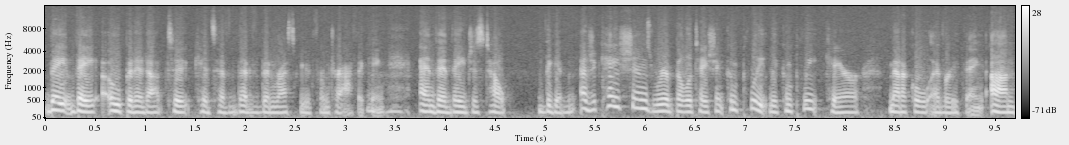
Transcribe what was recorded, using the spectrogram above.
they, they open it up to kids have, that have been rescued from trafficking, and then they just help. They give them educations, rehabilitation, completely, complete care, medical, everything. Um,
